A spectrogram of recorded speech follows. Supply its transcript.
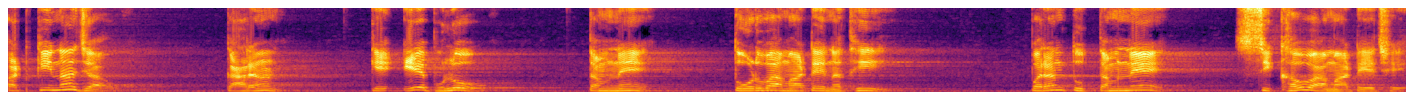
અટકી ન જાઓ. કારણ કે એ ભૂલો તમને તોડવા માટે નથી, પરંતુ તમને શીખવવા માટે છે.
